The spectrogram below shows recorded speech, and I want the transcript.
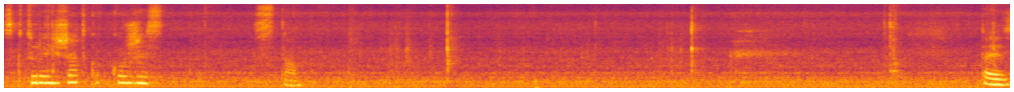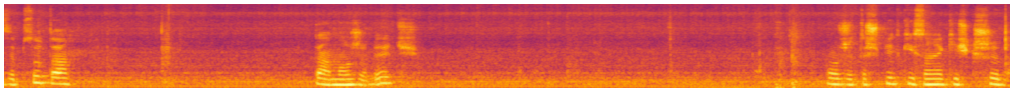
z której rzadko korzystam. Ta jest zepsuta. Ta może być. Może te szpilki są jakieś krzywe.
